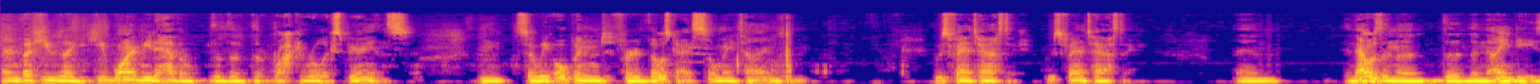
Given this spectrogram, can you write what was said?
And but he was like he wanted me to have the the, the, the rock and roll experience. And so we opened for those guys so many times and it was fantastic. It was fantastic. And and that was in the the, the 90s.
